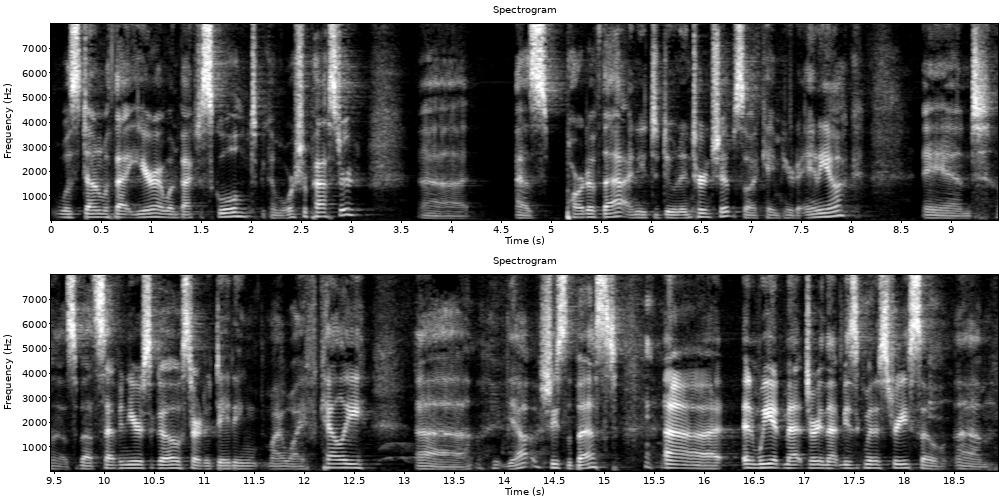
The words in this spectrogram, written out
was done with that year, I went back to school to become a worship pastor. Uh, as part of that, I needed to do an internship, so I came here to Antioch. And that was about seven years ago. Started dating my wife, Kelly. Uh, yeah, she's the best. Uh, and we had met during that music ministry, so um,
